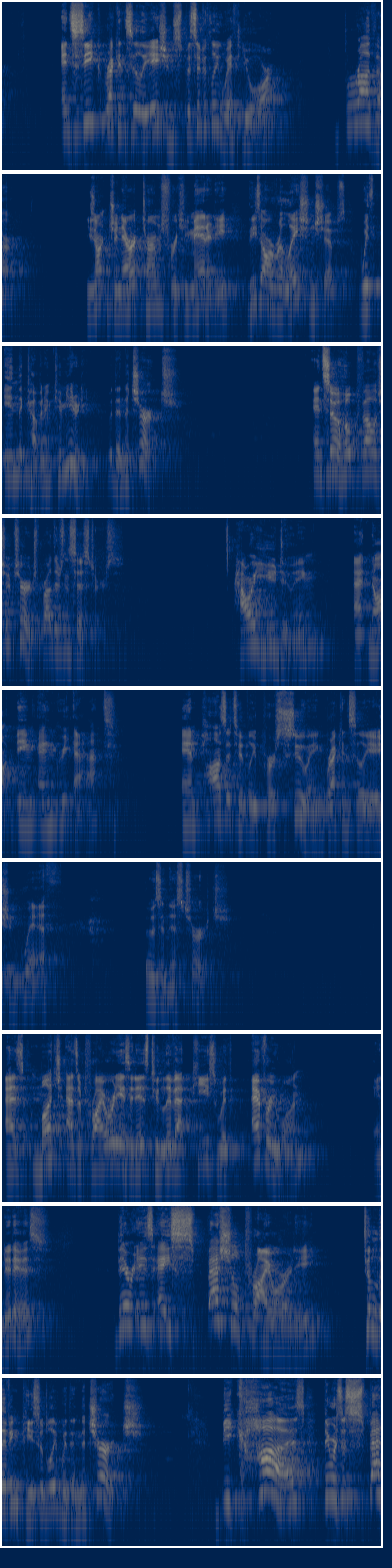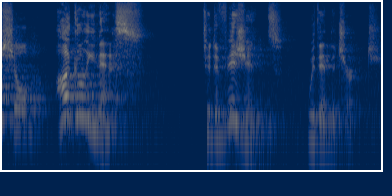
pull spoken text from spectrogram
and seek reconciliation specifically with your brother. These aren't generic terms for humanity, these are relationships within the covenant community, within the church. And so, Hope Fellowship Church, brothers and sisters, how are you doing at not being angry at and positively pursuing reconciliation with those in this church? As much as a priority as it is to live at peace with everyone, and it is, there is a special priority to living peaceably within the church because there is a special ugliness to divisions within the church.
